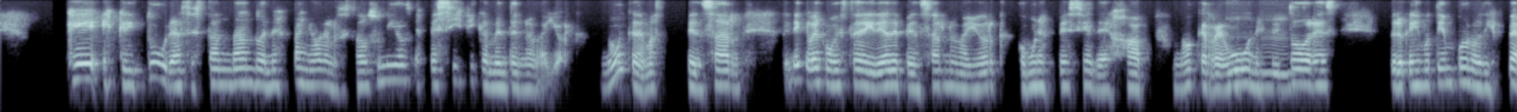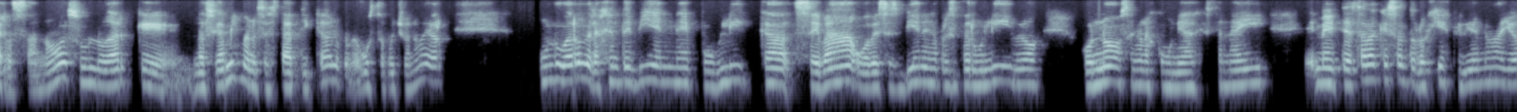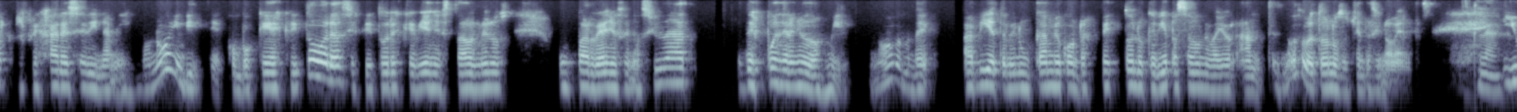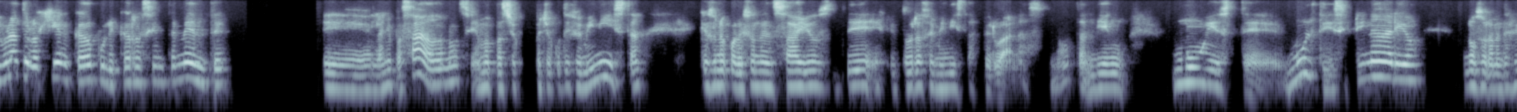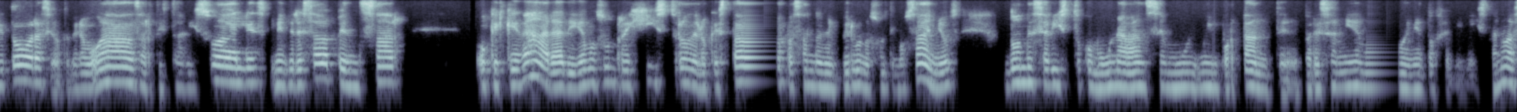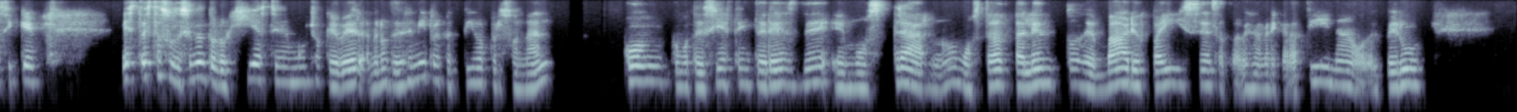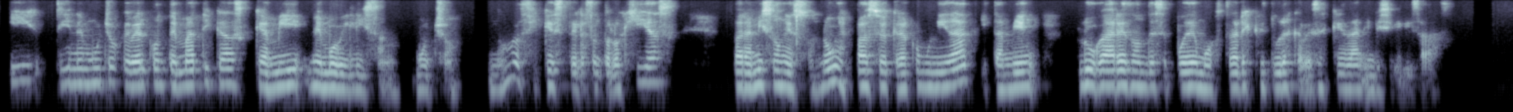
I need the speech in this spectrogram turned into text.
qué escrituras se están dando en español en los Estados Unidos, específicamente en Nueva York, ¿no? Que además pensar, tenía que ver con esta idea de pensar Nueva York como una especie de hub, ¿no? Que reúne escritores, pero que al mismo tiempo lo dispersa, ¿no? Es un lugar que la ciudad misma no es estática, lo que me gusta mucho de Nueva York, un lugar donde la gente viene, publica, se va o a veces vienen a presentar un libro, conocen a las comunidades que están ahí. Eh, me interesaba que esa antología escribida en Nueva York reflejara ese dinamismo, ¿no? Invité, convoqué a escritoras y escritores que habían estado al menos un par de años en la ciudad después del año 2000, ¿no? Donde había también un cambio con respecto a lo que había pasado en Nueva York antes, ¿no? Sobre todo en los 80s y 90s. Y una antología que acabo de publicar recientemente, eh, el año pasado, ¿no? Se llama Pachacuti Feminista, que es una colección de ensayos de escritoras feministas peruanas, ¿no? También muy este, multidisciplinario, no solamente escritoras, sino también abogadas, artistas visuales. Me interesaba pensar o que quedara, digamos, un registro de lo que estaba pasando en el Perú en los últimos años, donde se ha visto como un avance muy, muy importante, me parece a mí, el movimiento feminista, ¿no? Así que esta, esta sucesión de antologías tiene mucho que ver, al menos desde mi perspectiva personal, con, como te decía, este interés de eh, mostrar, ¿no? Mostrar talento de varios países a través de América Latina o del Perú. Y tiene mucho que ver con temáticas que a mí me movilizan mucho, ¿no? Así que este, las antologías para mí son eso, ¿no? Un espacio de crear comunidad y también lugares donde se pueden mostrar escrituras que a veces quedan invisibilizadas.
